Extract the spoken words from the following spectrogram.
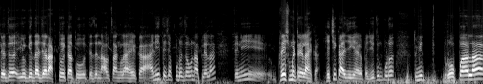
त्याचं योग्य दर्जा राखतोय का तो त्याचं नाव चांगलं आहे का? आणि त्याच्या पुढं जाऊन आपल्याला त्यांनी फ्रेश मटेरियल आहे का? ह्याची काळजी घ्यायला पाहिजे. इथून पुढं तुम्ही रोपाला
